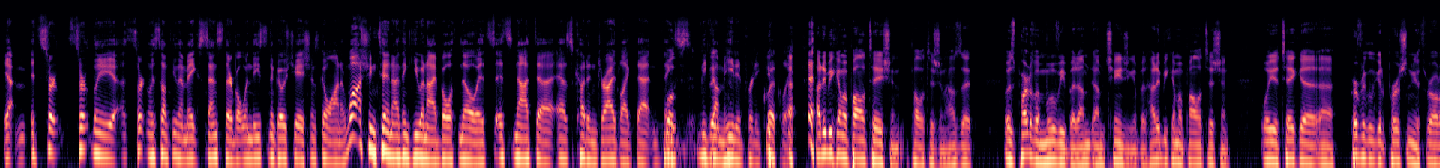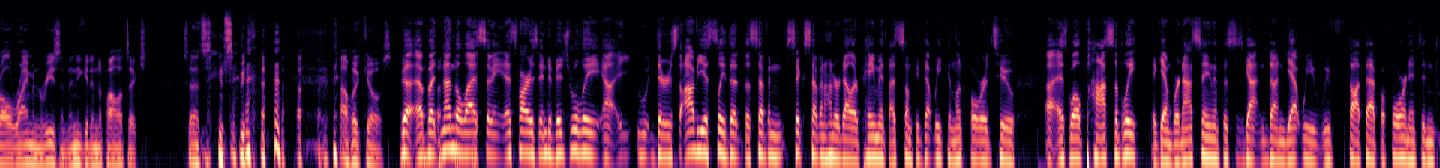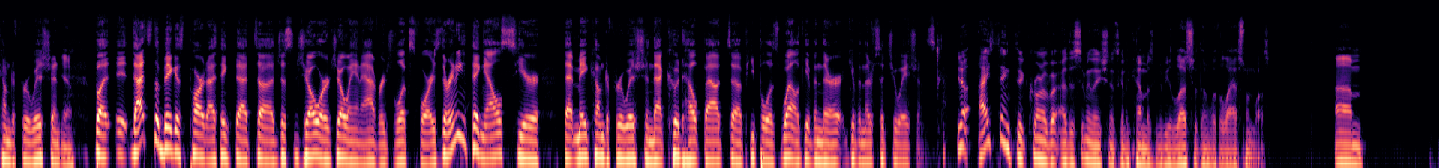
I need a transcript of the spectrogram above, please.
Yeah, it's cer- certainly uh, certainly something that makes sense there. But when these negotiations go on in Washington, I think you and I both know it's it's not uh, as cut and dried like that, and Well, things the- become heated pretty quickly. how do you become a politician? Politician? How's that? It was part of a movie, but I'm I'm changing it. But how do you become a politician? Well, you take a, a perfectly good person, you throw out all rhyme and reason, then you get into politics. So that seems to be how it goes. but, uh, but nonetheless, I mean, as far as individually, uh, there's obviously the the seven six seven hundred dollar payment. That's something that we can look forward to uh, as well. Possibly, again, we're not saying that this has gotten done yet. We we've thought that before, and it didn't come to fruition. Yeah. But it, that's the biggest part I think that uh, just Joe or Joanne average looks for. Is there anything else here that may come to fruition that could help out uh, people as well, given their given their situations? You know, I think the coronavirus, uh, the simulation that's going to come is going to be lesser than what the last one was. Um,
